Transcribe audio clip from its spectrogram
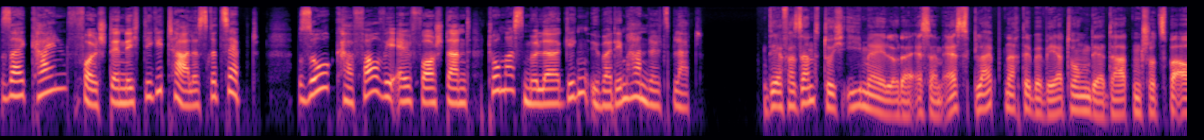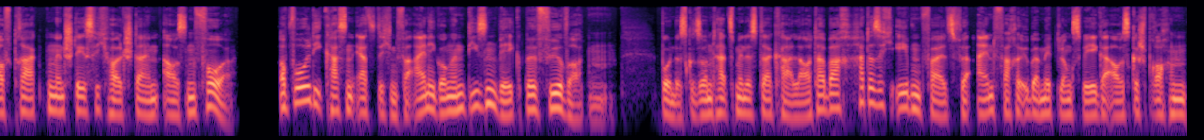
sei kein vollständig digitales Rezept, so KVWL-Vorstand Thomas Müller gegenüber dem Handelsblatt. Der Versand durch E-Mail oder SMS bleibt nach der Bewertung der Datenschutzbeauftragten in Schleswig-Holstein außen vor, obwohl die kassenärztlichen Vereinigungen diesen Weg befürworten. Bundesgesundheitsminister Karl Lauterbach hatte sich ebenfalls für einfache Übermittlungswege ausgesprochen,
